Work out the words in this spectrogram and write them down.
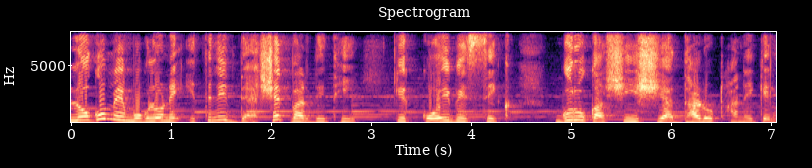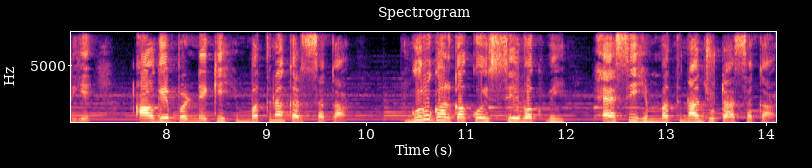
लोगों में मुगलों ने इतनी दहशत भर दी थी कि कोई भी सिख गुरु का शीश या धड़ उठाने के लिए आगे बढ़ने की हिम्मत न कर सका। गुरु घर का कोई सेवक भी ऐसी हिम्मत ना जुटा सका।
